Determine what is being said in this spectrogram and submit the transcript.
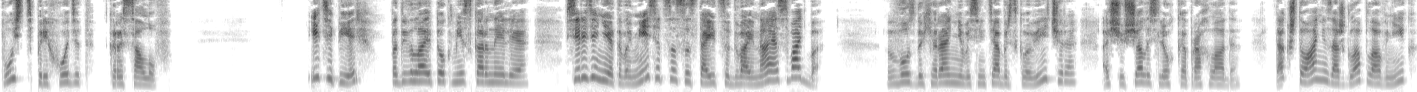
Пусть приходит крысолов. И теперь, — подвела итог мисс Корнелия, — в середине этого месяца состоится двойная свадьба. В воздухе раннего сентябрьского вечера ощущалась легкая прохлада так что Аня зажгла плавник,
